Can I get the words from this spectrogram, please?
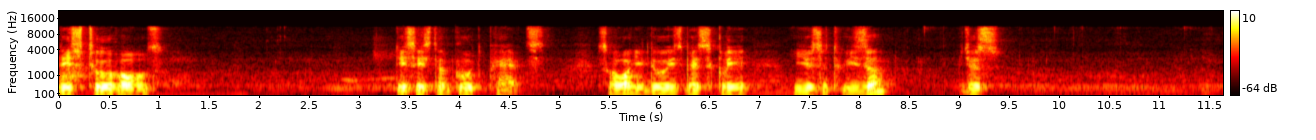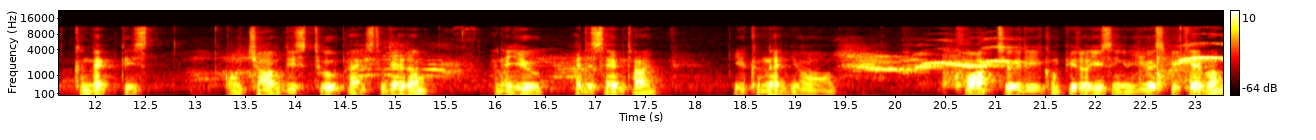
these two holes this is the boot pads. So what you do is basically you use a tweezer you just connect this or jump these two pads together and then you at the same time you connect your quad to the computer using your USB cable.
